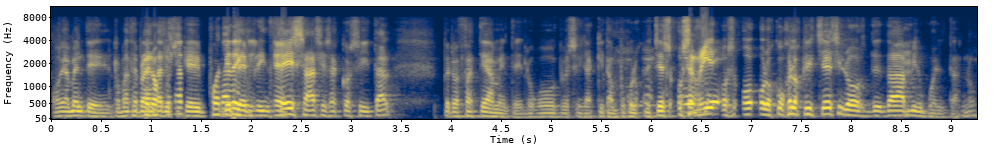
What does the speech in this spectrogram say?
obviamente, romance planetario es que tiene de princesas y esas cosas y tal, pero efectivamente, luego pues ya quita un poco los clichés, o se ríe, o, los coge los clichés y los da mil vueltas, ¿no?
